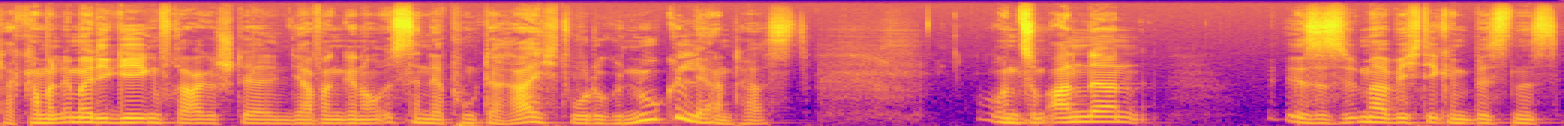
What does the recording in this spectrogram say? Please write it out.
Da kann man immer die Gegenfrage stellen, ja, wann genau ist denn der Punkt erreicht, wo du genug gelernt hast? Und zum anderen ist es immer wichtig im Business,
